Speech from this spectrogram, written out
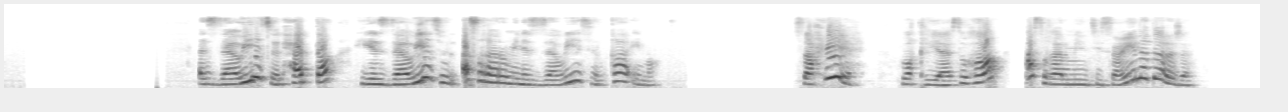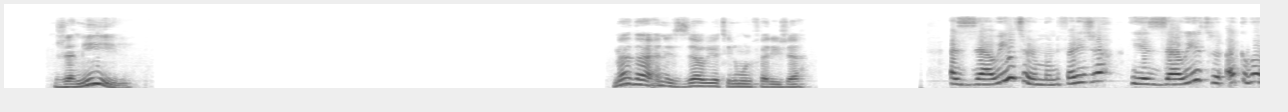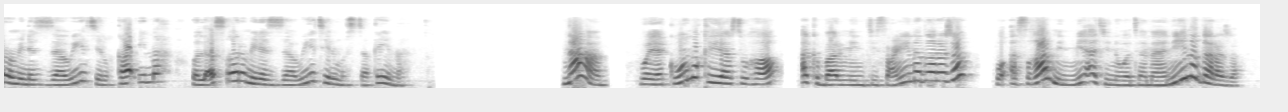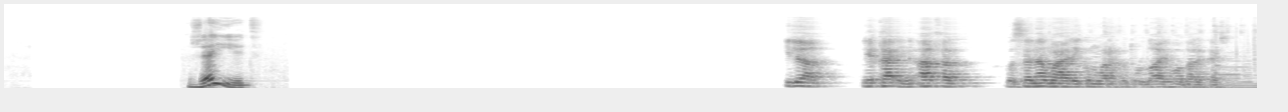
الزاوية الحادة هي الزاوية الأصغر من الزاوية القائمة. صحيح وقياسها أصغر من 90 درجة. جميل. ماذا عن الزاوية المنفرجة؟ الزاوية المنفرجة هي الزاوية الأكبر من الزاوية القائمة والأصغر من الزاوية المستقيمة. نعم ويكون قياسها أكبر من 90 درجة وأصغر من 180 درجة. جيد. إلى لقاء آخر والسلام عليكم ورحمة الله وبركاته.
